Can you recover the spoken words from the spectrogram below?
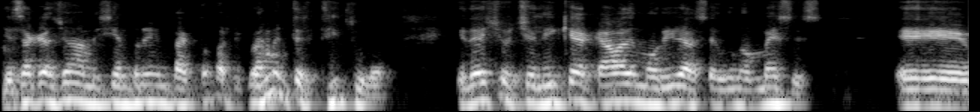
Y esa canción a mí siempre me impactó, particularmente el título. Y de hecho, Chelique acaba de morir hace unos meses. Eh,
